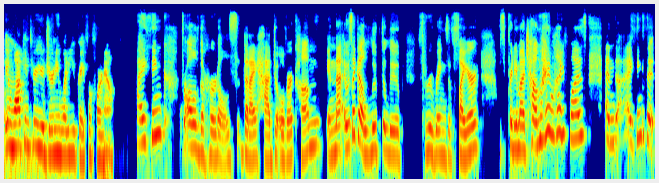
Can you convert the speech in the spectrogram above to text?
In walking through your journey, what are you grateful for now? I think for all of the hurdles that I had to overcome in that, it was like a loop de loop through rings of fire was pretty much how my life was. And I think that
